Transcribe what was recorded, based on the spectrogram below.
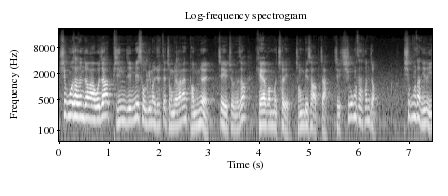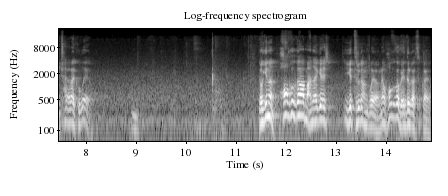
시공사 선정하고자 빈집 및 소규모 주택 정비에 관한 법률 제1조에서 계약 업무 처리, 정비 사업자, 즉 시공사 선정. 시공사 니들 입찰해라 그거예요. 음. 여기는 허그가 만약에 이게 들어간 거예요. 허그가 왜 들어갔을까요?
